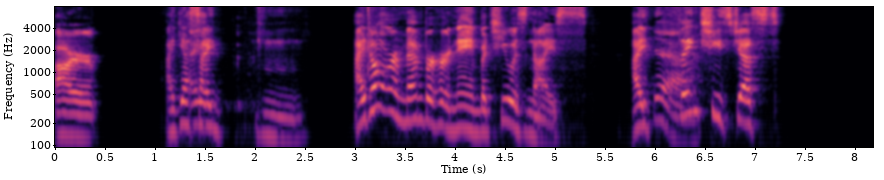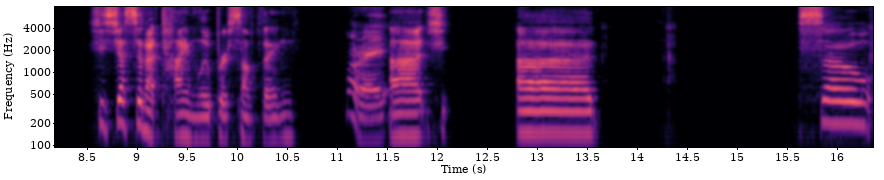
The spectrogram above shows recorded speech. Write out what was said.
are. I guess I, I- hmm. I don't remember her name, but she was nice. I Yeah. think she's just she's just in a time loop or something. All right. Uh, she, uh, so,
